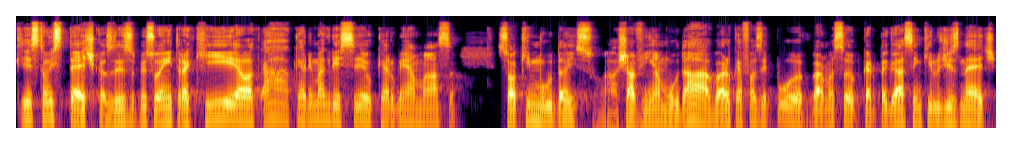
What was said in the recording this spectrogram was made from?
questão estética. Às vezes a pessoa entra aqui e ela, ah, eu quero emagrecer, eu quero ganhar massa. Só que muda isso, a chavinha muda. Ah, agora eu quero fazer pull-up, bar muscle up, quero pegar 100 kg de snatch,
